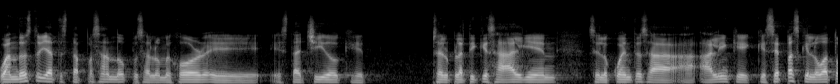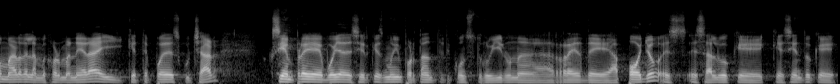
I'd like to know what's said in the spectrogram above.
Cuando esto ya te está pasando, pues a lo mejor eh, está chido que se lo platiques a alguien, se lo cuentes a, alguien que, sepas que lo va a tomar de la mejor manera y que te puede escuchar. Siempre voy a decir que es muy importante construir una red de apoyo, es, algo que siento que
